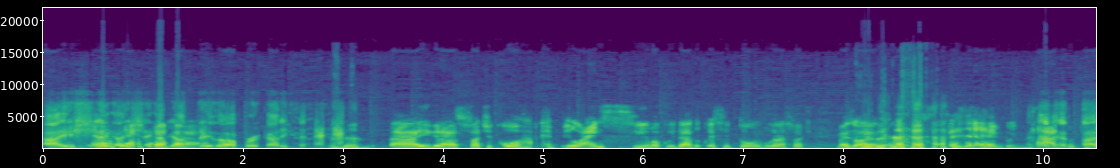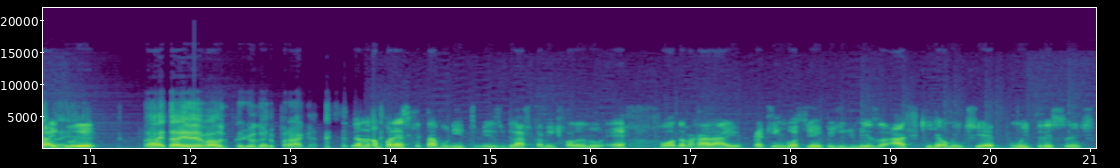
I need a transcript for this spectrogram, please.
Aí chega, aí chega dia 3 é uma porcaria. Tá aí, Graçote com hype lá em cima. Cuidado com esse tombo, Graçote. Mas, ó, é, cuidado que É, vai daí. doer. Ai, daí, maluco, tá jogando praga. Não, não, parece que tá bonito mesmo. Graficamente falando, é foda pra caralho. Pra quem gosta de RPG de mesa, acho que realmente é muito interessante.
